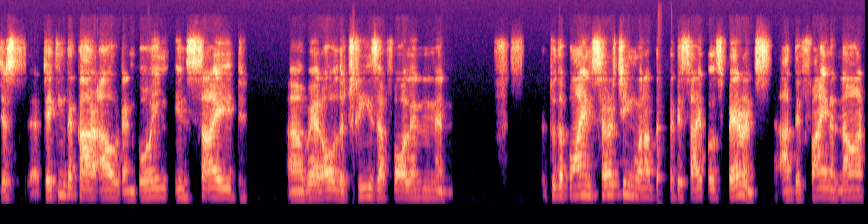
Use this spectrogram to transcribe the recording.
just uh, taking the car out and going inside uh, where all the trees have fallen and to the point searching one of the disciples' parents, are they fine or not?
